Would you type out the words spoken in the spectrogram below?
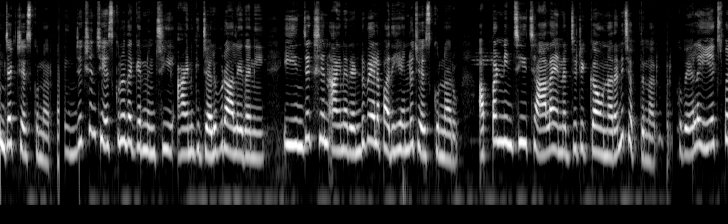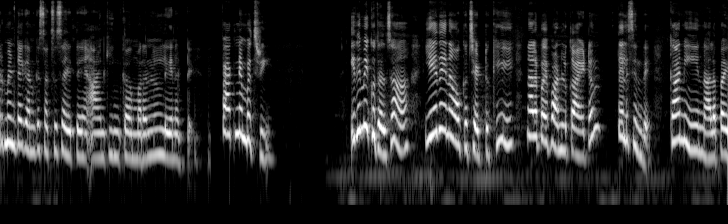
ఇంజెక్ట్ చేసుకున్నారు. ఇంజెక్షన్ చేసుకున్న దగ్గర నుంచి ఆయనకి జలుబు రాలేదని ఈ ఇంజెక్షన్ ఆయన రెండు వేల పదిహేనులో చేసుకున్నారు. అప్పటి నుంచి చాలా ఎనర్జెటిక్గా ఉన్నారని చెప్తున్నారు. ఒకవేళ ఈ ఎక్స్పెరిమెంటే కనుక సక్సెస్ అయితే ఆయనకి ఇంకా మరణం లేనట్టే. Fact number three. ఇది మీకు తెలుసా? ఏదైనా ఒక చెట్టుకి నలభై పండ్లు కాయటం తెలిసిందే. కానీ నలభై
